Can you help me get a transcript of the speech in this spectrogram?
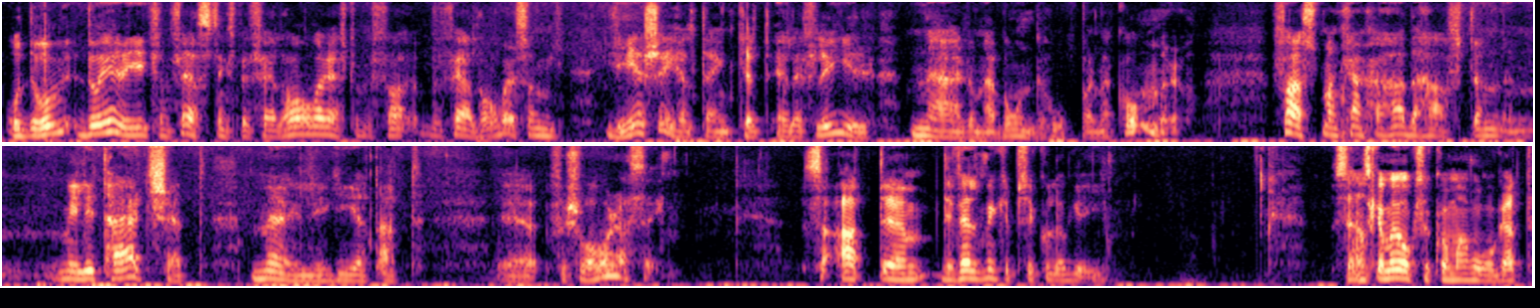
Och då, då är det liksom fästningsbefälhavare efter befälhavare som ger sig helt enkelt eller flyr när de här bondehoparna kommer. Fast man kanske hade haft en militärt sett möjlighet att eh, försvara sig. Så att eh, det är väldigt mycket psykologi. Sen ska man också komma ihåg att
